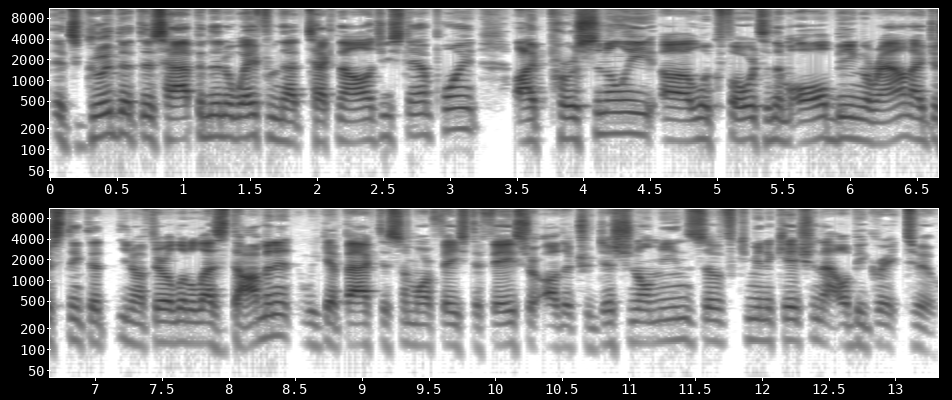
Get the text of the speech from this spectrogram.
it's good that this happened in a way from that technology standpoint. I personally uh, look forward to them all being around. I just think that, you know, if they're a little less dominant, we get back to some more face to face or other traditional means of communication. That would be great too.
